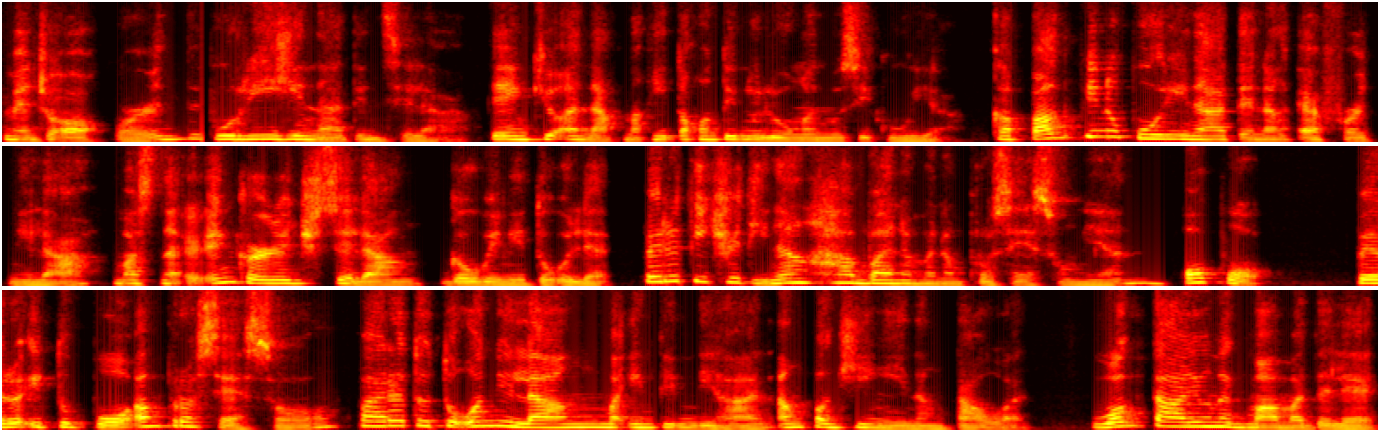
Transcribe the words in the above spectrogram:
medyo awkward, purihin natin sila. Thank you anak, nakita kong tinulungan mo si kuya. Kapag pinupuri natin ang effort nila, mas na-encourage silang gawin ito ulit. Pero teacher Tina, ang haba naman ng prosesong yan. Opo, pero ito po ang proseso para totoo nilang maintindihan ang paghingi ng tawad. Huwag tayong nagmamadali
